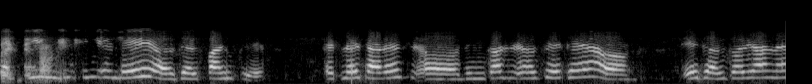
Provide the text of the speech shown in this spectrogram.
એટલે જલપાન છે એટલે ત્યારે દિનકર શેઠે એ જલકરિયા ને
